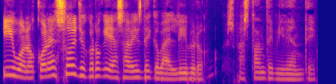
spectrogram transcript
Y bueno, con eso yo creo que ya sabéis de qué va el libro, es bastante evidente.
